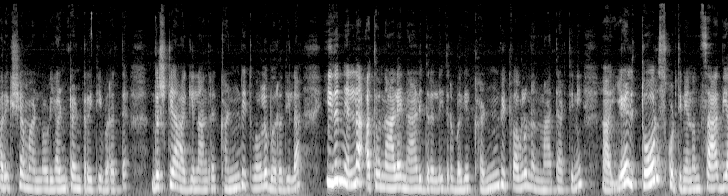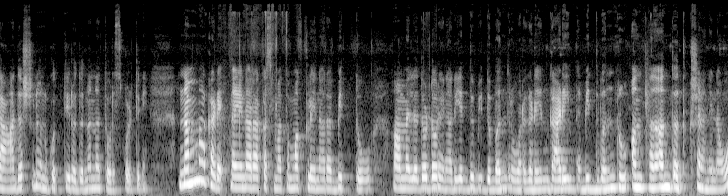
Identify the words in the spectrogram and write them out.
ಪರೀಕ್ಷೆ ಮಾಡಿ ನೋಡಿ ಅಂಟಂಟು ರೀತಿ ಬರುತ್ತೆ. ದೃಷ್ಟಿ ಆಗಿಲ್ಲ ಅಂದರೆ ಖಂಡಿತವಾಗ್ಲೂ ಬರೋದಿಲ್ಲ. ಇದನ್ನೆಲ್ಲ ಅಥವಾ ನಾಳೆ ನಾಡಿದ್ರಲ್ಲಿ ಇದ್ರ ಬಗ್ಗೆ ಖಂಡಿತವಾಗ್ಲೂ ನಾನು ಮಾತಾಡ್ತೀನಿ. ಹೇಳಿ, ತೋರಿಸ್ಕೊಡ್ತೀನಿ. ನನ್ನ ಸಾಧ್ಯ ಆದಷ್ಟು ನನಗೆ ಗೊತ್ತಿರೋದನ್ನು ನಾನು ತೋರಿಸ್ಕೊಳ್ತೀನಿ. ನಮ್ಮ ಕಡೆ ಏನಾರು ಅಕಸ್ಮಾತ್ ಮಕ್ಕಳು ಏನಾರು ಬಿತ್ತು, ಆಮೇಲೆ ದೊಡ್ಡವ್ರು ಏನಾರು ಎದ್ದು ಬಿದ್ದು ಬಂದರು ಹೊರಗಡೆ ಗಾಡಿಯಿಂದ ಬಿದ್ದು ಬಂದರು ಅಂತ ಅಂದ ತಕ್ಷಣವೇ ನಾವು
